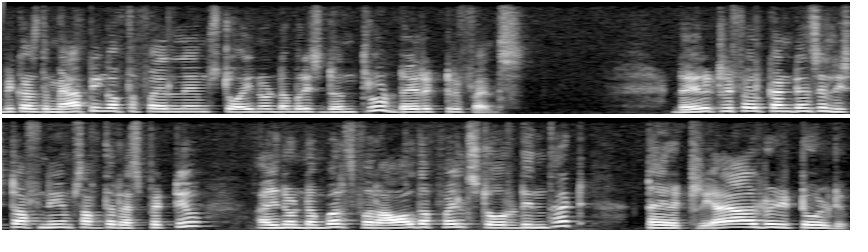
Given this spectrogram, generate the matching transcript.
because the mapping of the file names to inode number is done through directory files. Directory file contains a list of names of the respective inode numbers for all the files stored in that directory. I already told you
